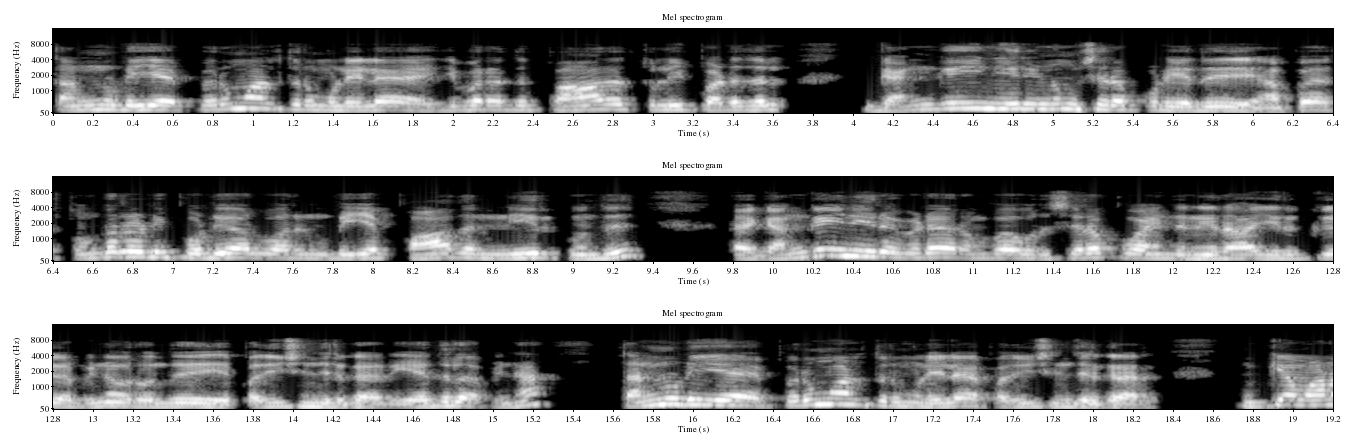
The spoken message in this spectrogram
தன்னுடைய பெருமாள் திருமொழியில இவரது பாத துளிப்படுதல் கங்கை நீரினும் சிறப்புடையது. அப்ப தொண்டரடி பொடியாழ்வாரினுடைய பாத நீருக்கு வந்து கங்கை நீரை விட ரொம்ப ஒரு சிறப்பு வாய்ந்த நீரா இருக்கு அப்படின்னு அவர் வந்து பதிவு செஞ்சிருக்காரு. எதுல அப்படின்னா தன்னுடைய பெருமாள் திருமொழியில பதிவு செஞ்சிருக்கிறாரு. முக்கியமான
